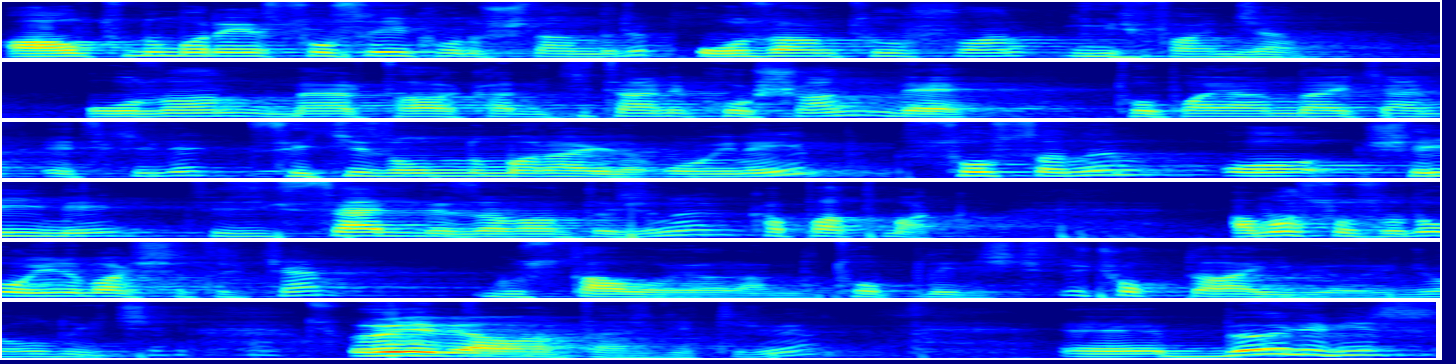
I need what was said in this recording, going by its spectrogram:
6 numaraya Sosa'yı konuşlandırıp Ozan Tufan, İrfan Can. Ozan, Mert Hakan iki tane koşan ve top ayağındayken etkili 8-10 numarayla oynayıp Sosa'nın o şeyini, fiziksel dezavantajını kapatmak. Ama Sosa da oyunu başlatırken Gustavo'ya oranla topla ilişkisi çok daha iyi bir oyuncu olduğu için öyle bir avantaj getiriyor. Ee, böyle bir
